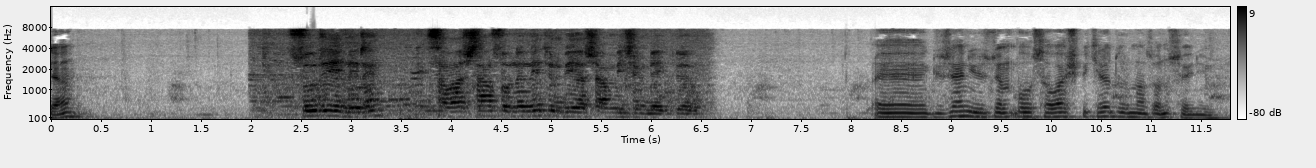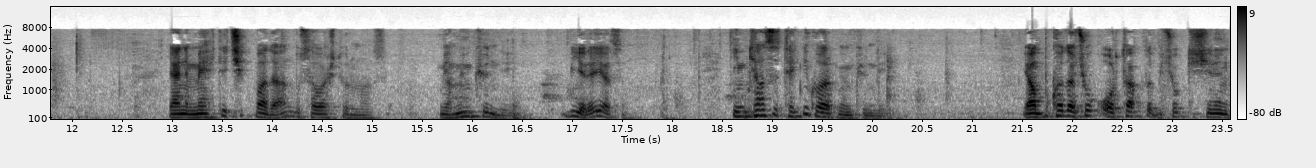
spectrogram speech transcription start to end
daha. Suriyelilerin savaştan sonra ne tür bir yaşam biçimi bekliyorum? Ee, güzel yüzüm bu savaş bir kere durmaz onu söyleyeyim. Yani Mehdi çıkmadan bu savaş durmaz. Ya mümkün değil. Bir yere yazın. İmkansız teknik olarak mümkün değil. Ya bu kadar çok ortaklı birçok kişinin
